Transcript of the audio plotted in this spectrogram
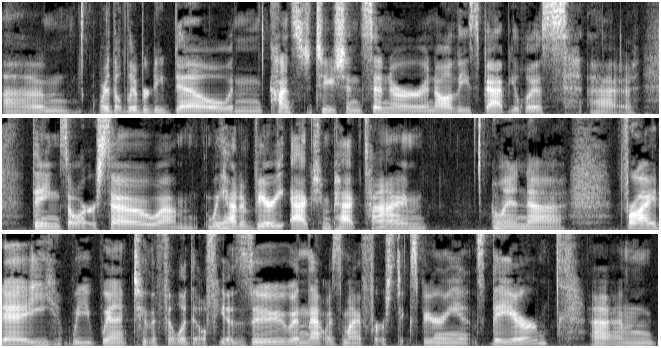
Um, where the Liberty Bell and Constitution Center and all these fabulous uh, things are. So um, we had a very action packed time when uh, Friday, we went to the Philadelphia Zoo, and that was my first experience there. Um,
